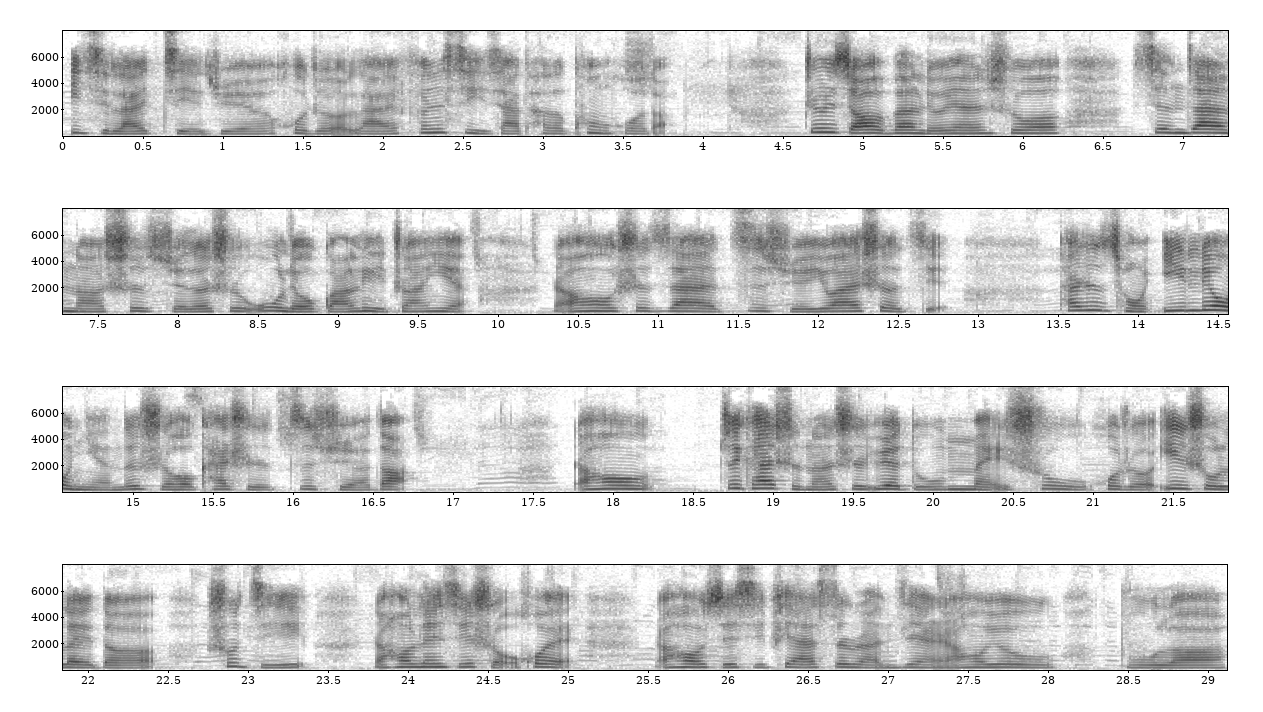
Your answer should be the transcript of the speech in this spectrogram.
一起来解决或者来分析一下他的困惑的。这位小伙伴留言说，现在呢是学的是物流管理专业，然后是在自学 UI 设计。他是从一六年的时候开始自学的，然后最开始呢是阅读美术或者艺术类的书籍，然后练习手绘，然后学习 PS 软件，然后又补了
